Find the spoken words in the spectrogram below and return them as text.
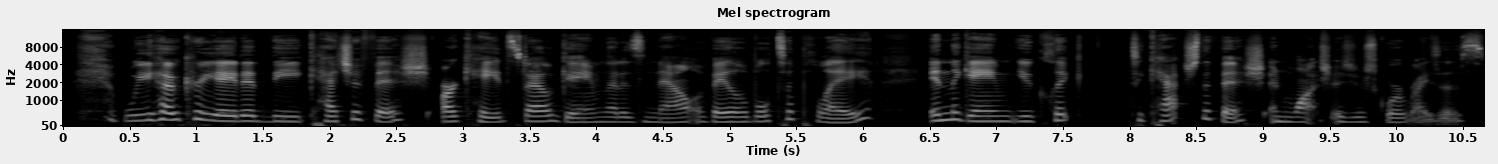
we have created the Catch a Fish arcade style game that is now available to play. In the game, you click to catch the fish and watch as your score rises.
